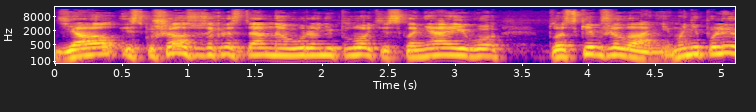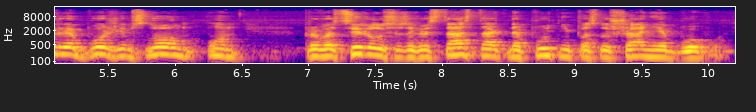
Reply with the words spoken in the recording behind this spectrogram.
Дьявол искушал Иисуса Христа на уровне плоти, склоняя его плотским желанием. Манипулируя Божьим Словом, он провоцировал Иисуса Христа стать на путь непослушания Богу.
